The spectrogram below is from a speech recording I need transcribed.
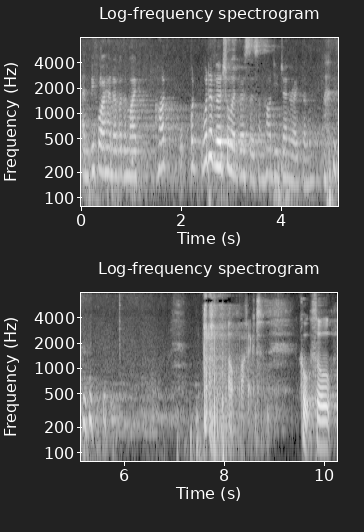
And before I hand over the mic, how, what, what are virtual addresses and how do you generate them? oh, perfect. Cool. So,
